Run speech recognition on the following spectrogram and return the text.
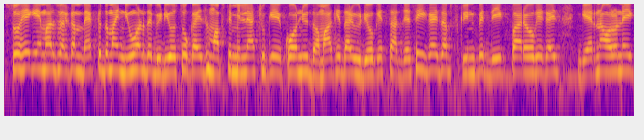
So hey gamers welcome back to the my new the video तो गाइज़ हम आपसे मिलने आ चुके हैं एक और न्यू धमाकेदार वीडियो के साथ। जैसे कि गाइज़ आप स्क्रीन पे देख पा रहे होगे गाइज़ गैरना वालों ने एक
